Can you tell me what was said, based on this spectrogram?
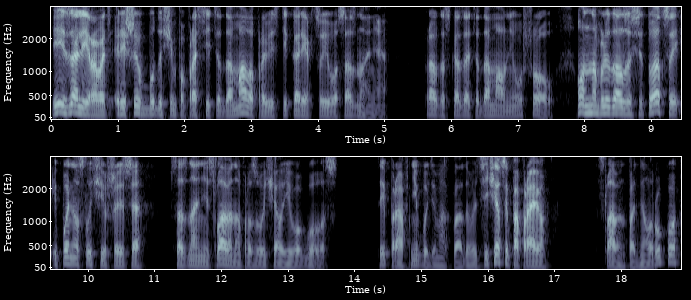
и изолировать, решив в будущем попросить Адамала провести коррекцию его сознания. Правда, сказать Адамал не ушел. Он наблюдал за ситуацией и понял случившееся. В сознании Славина прозвучал его голос. «Ты прав, не будем откладывать. Сейчас и поправим». Славин поднял руку,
